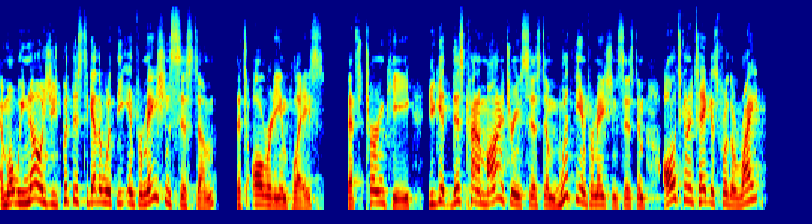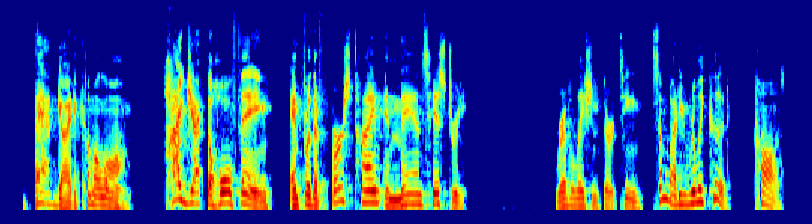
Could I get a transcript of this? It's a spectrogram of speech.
And what we know is you put this together with the information system that's already in place, that's turnkey. You get this kind of monitoring system with the information system. All it's going to take is for the right bad guy to come along, hijack the whole thing, and for the first time in man's history, Revelation 13, somebody really could cause,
